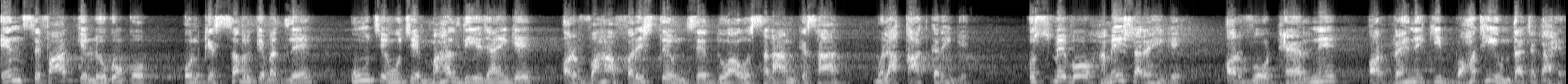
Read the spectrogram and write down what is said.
ان صفات کے لوگوں کو ان کے صبر کے بدلے اونچے اونچے محل دیے جائیں گے اور وہاں فرشتے ان سے دعا و سلام کے ساتھ ملاقات کریں گے۔ اس میں وہ ہمیشہ رہیں گے اور وہ ٹھہرنے اور رہنے کی بہت ہی عمدہ جگہ ہے۔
